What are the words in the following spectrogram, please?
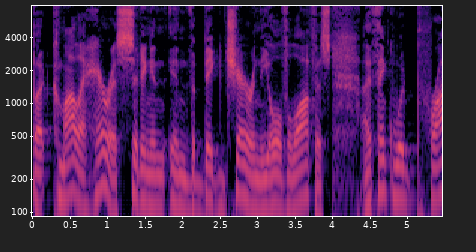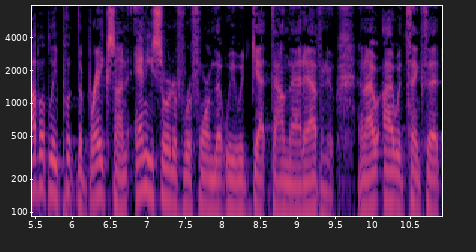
But Kamala Harris sitting in, in the big chair in the Oval Office, I think would probably put the brakes on any sort of reform that we would get down that avenue. And I, I would think that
